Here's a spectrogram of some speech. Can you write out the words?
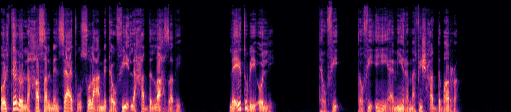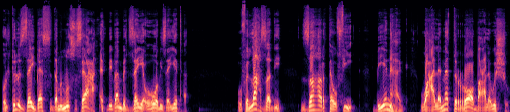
قلت له اللي حصل من ساعة وصول عم توفيق لحد اللحظة دي. لقيته بيقول لي توفيق توفيق إيه يا أميرة؟ مفيش حد بره. قلت له إزاي بس؟ ده من نص ساعة. البيبان بتزيق وهو بيزيتها. وفي اللحظة دي ظهر توفيق بينهج وعلامات الرعب على وشه.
